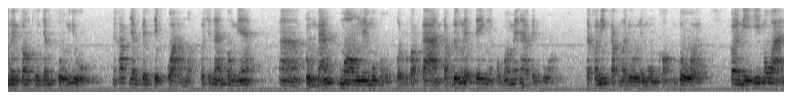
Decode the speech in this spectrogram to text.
เงินกองทุนยังสูงอยู่นะครับยังเป็น 10 กว่าหมด เพราะฉะนั้นตรงเนี้ยกลุ่มแบงก์มองในมุมของผลประกอบการกับเรื่องเรตติ้งเนี่ยผมว่าไม่น่าเป็นห่วงแต่คราวนี้กลับมาดูในมุมของตัว กรณีที่เมื่อวาน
